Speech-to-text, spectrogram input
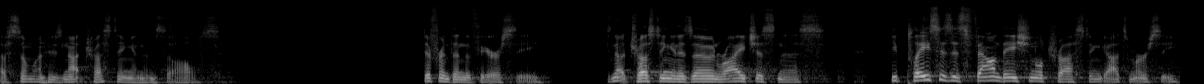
of someone who's not trusting in themselves. Different than the Pharisee. He's not trusting in his own righteousness. He places his foundational trust in God's mercy.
